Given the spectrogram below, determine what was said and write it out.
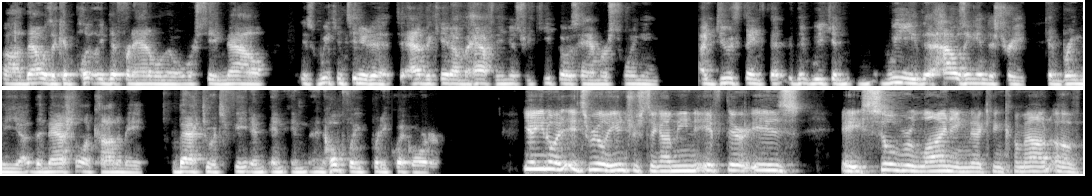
Uh, that was a completely different animal than what we're seeing now. Is we continue to, to advocate on behalf of the industry, keep those hammers swinging, I do think that, that we can, we, the housing industry, can bring the, uh, the national economy back to its feet in, in, in, in hopefully pretty quick order. Yeah, you know, it's really interesting. I mean, if there is a silver lining that can come out of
